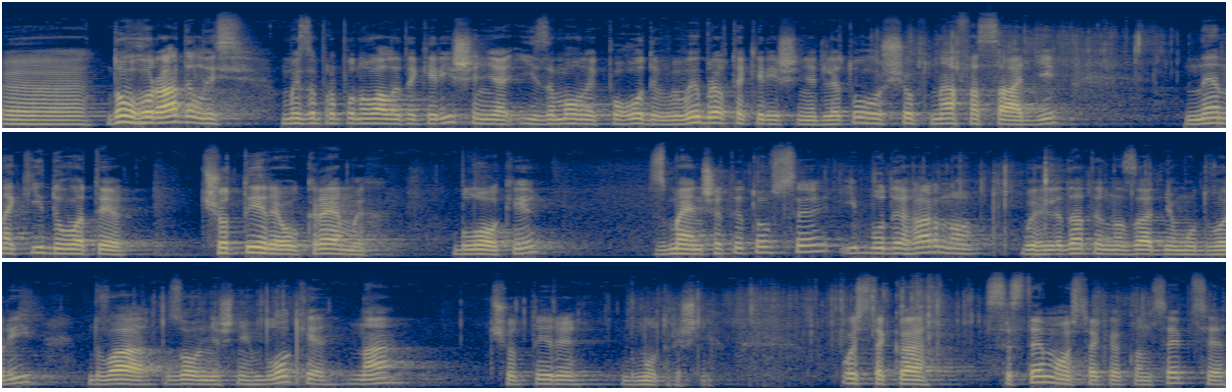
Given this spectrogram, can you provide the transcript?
Е, довго радились. Ми запропонували таке рішення, і замовник погодив і вибрав таке рішення для того, щоб на фасаді не накидувати чотири окремих блоки, зменшити то все, і буде гарно виглядати на задньому дворі два зовнішніх блоки на чотири внутрішніх. Ось така система, ось така концепція.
